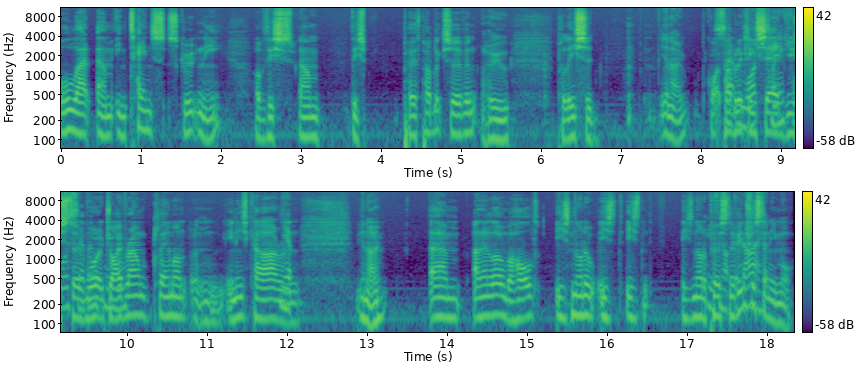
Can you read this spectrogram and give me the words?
all that um, intense scrutiny of this um, this Perth public servant who police had, you know, quite publicly said used to 24/7, drive mm. around Claremont and in his car, Yep. and you know, um, and then lo and behold, he's not a he's he's he's not a He's person not of interest guy. anymore.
